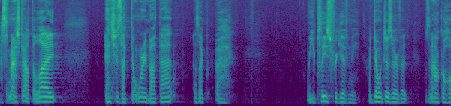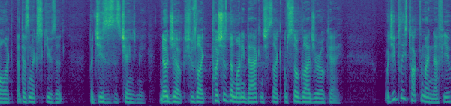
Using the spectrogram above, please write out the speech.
I smashed out the light. And she was like, Don't worry about that. I was like, ah, Will you please forgive me? I don't deserve it. I was an alcoholic. That doesn't excuse it. But Jesus has changed me. No joke. She was like, pushes the money back and she's like, I'm so glad you're okay. Would you please talk to my nephew?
